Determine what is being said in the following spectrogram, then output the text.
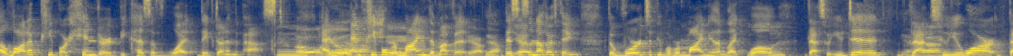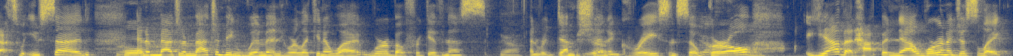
a lot of people are hindered because of what they've done in the past. Mm. Oh, and, yeah. and people Shame. remind them of it. Yeah. Yeah. This is another thing. The words of people reminding them, like, well, mm-hmm. that's what you did. That's who you are. That's what you said. And imagine, imagine being women who are like, you know what? We're about forgiveness Yeah. and redemption Yeah. and grace. And so, girl, mm-hmm. Yeah, that happened. Now we're gonna just like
